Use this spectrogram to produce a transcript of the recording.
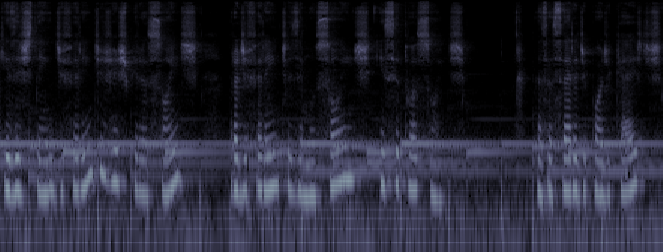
que existem diferentes respirações para diferentes emoções e situações. Nessa série de podcasts,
